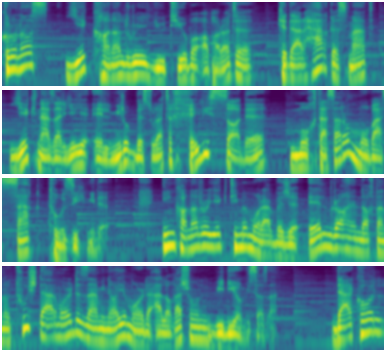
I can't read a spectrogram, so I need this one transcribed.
کرونوس یک کانال روی یوتیوب و آپاراته که در هر قسمت یک نظریه علمی رو به صورت خیلی ساده مختصر و موثق توضیح میده این کانال رو یک تیم مروج علم راه انداختن و توش در مورد زمین های مورد علاقهشون ویدیو می‌سازن. در کل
